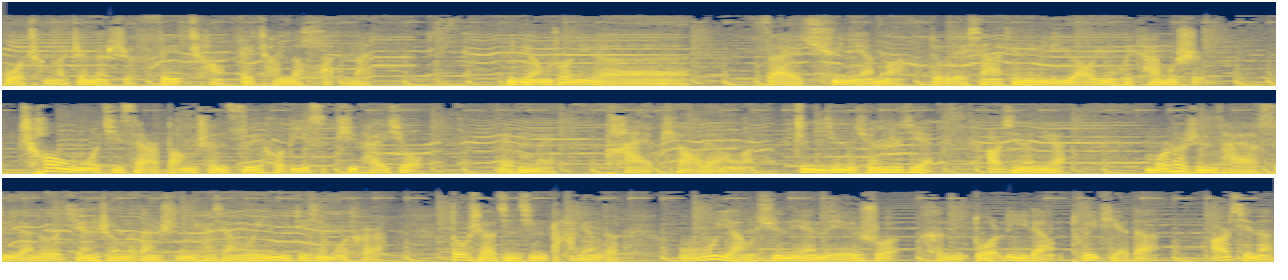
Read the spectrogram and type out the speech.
过程啊，真的是非常非常的缓慢。你比方说那个，在去年嘛，对不对？夏天那个里约奥运会开幕式，超模吉塞尔邦辰最后的一次 T 台秀，美不美？太漂亮了，震惊了全世界。而且呢，你看，模特身材啊，虽然都是天生的，但是你看像维密这些模特啊。都是要进行大量的无氧训练的，也就是说很多力量推铁的，而且呢，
